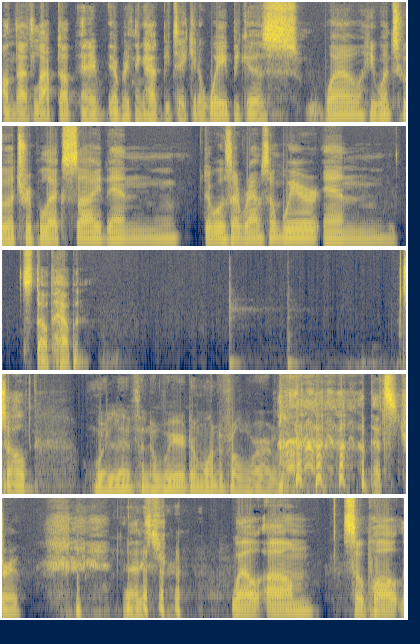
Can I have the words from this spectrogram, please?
on that laptop, and everything had to be taken away because, well, he went to a triple X site and there was a ransomware and stuff happened. So we live in a weird and wonderful world. that's true. that is true. Well, um, so Paul,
